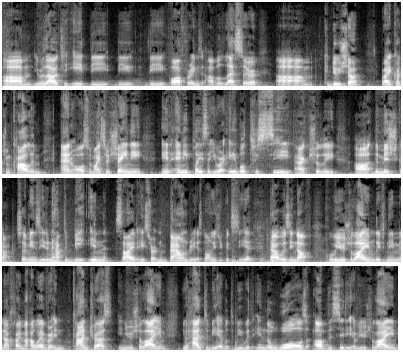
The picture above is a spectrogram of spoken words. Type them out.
um, you were allowed to eat the the the offerings of a lesser um, kedusha, right, Kodshim Kalim, and also Meiser Sheni in any place that you were able to see actually uh, the Mishkan. So that means you didn't have to be inside a certain boundary. As long as you could see it, that was enough. However, in contrast, in Yerushalayim, you had to be able to be within the walls of the city of Yerushalayim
